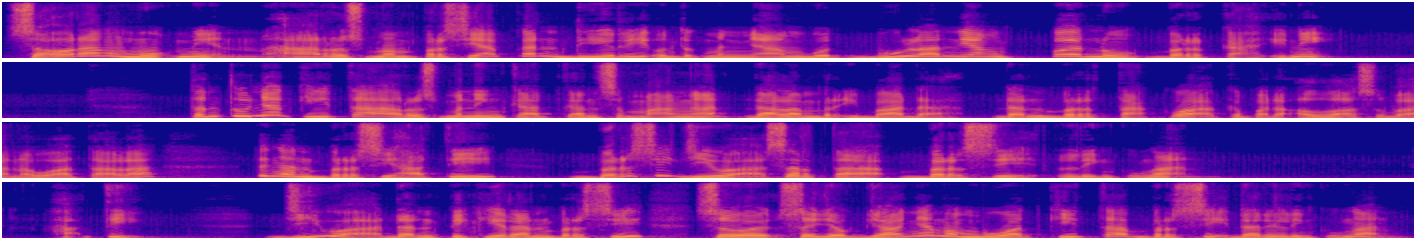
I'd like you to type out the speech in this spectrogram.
seorang mukmin harus mempersiapkan diri untuk menyambut bulan yang penuh berkah ini. Tentunya kita harus meningkatkan semangat dalam beribadah dan bertakwa kepada Allah Subhanahu wa taala dengan bersih hati, bersih jiwa serta bersih lingkungan hati, jiwa dan pikiran bersih seyogyanya membuat kita bersih dari lingkungan.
